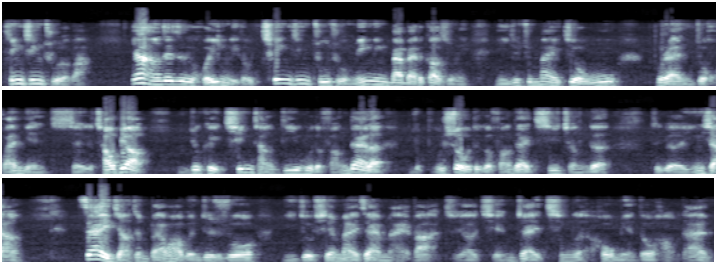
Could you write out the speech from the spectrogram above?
听清楚了吧？央行在这个回应里头清清楚楚、明明白白的告诉你，你就去卖旧屋。不然你就还点这个钞票，你就可以清偿第一户的房贷了，你就不受这个房贷七成的这个影响。再讲成白话文就是说，你就先卖再买吧，只要钱债清了，后面都好谈。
